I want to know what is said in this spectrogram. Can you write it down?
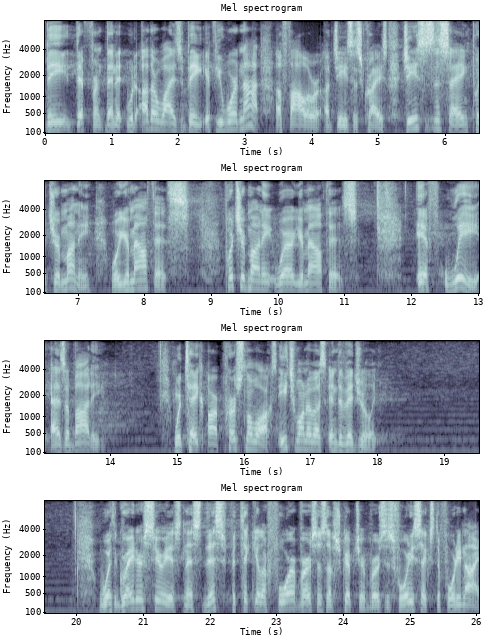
be different than it would otherwise be if you were not a follower of Jesus Christ. Jesus is saying, put your money where your mouth is. Put your money where your mouth is. If we as a body would take our personal walks, each one of us individually, with greater seriousness this particular four verses of Scripture, verses 46 to 49,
